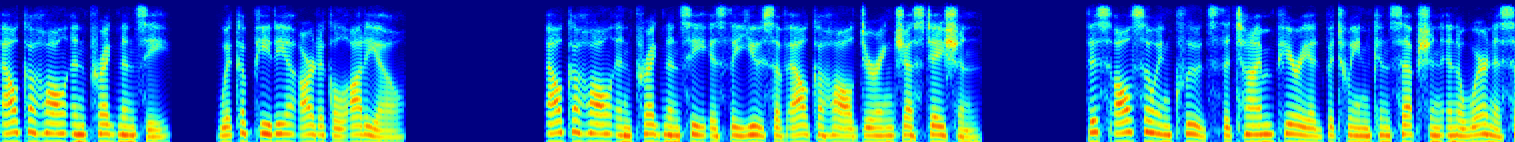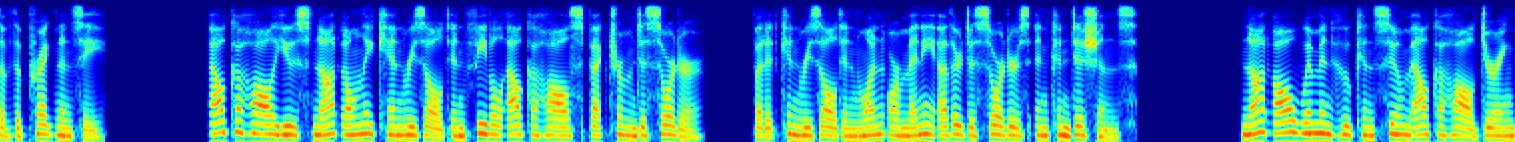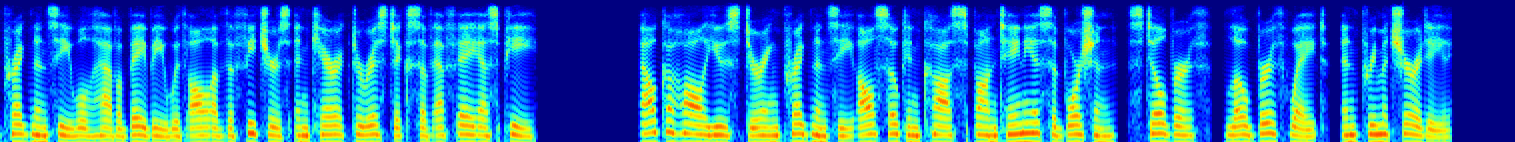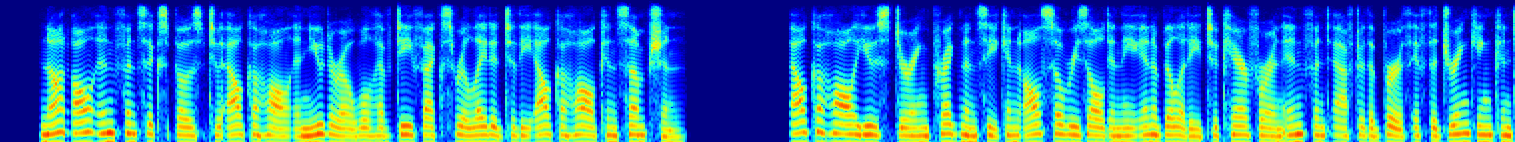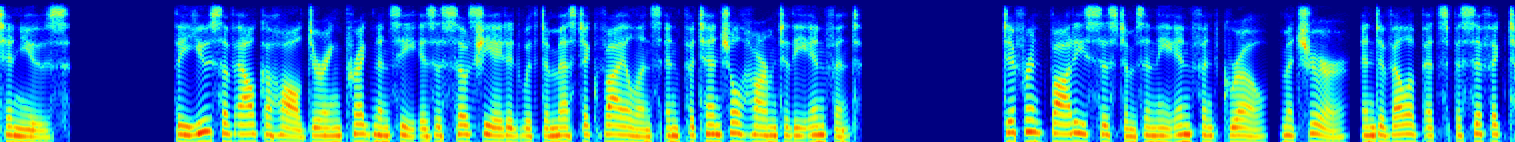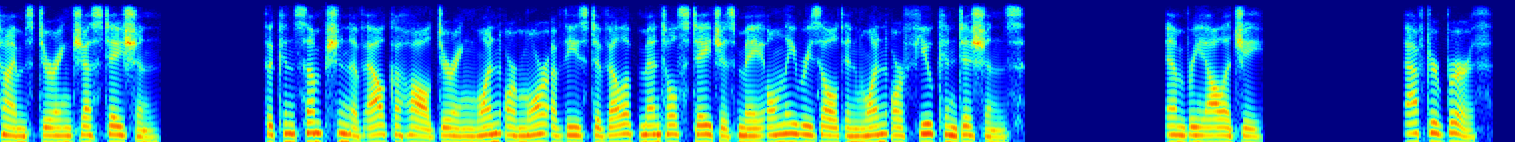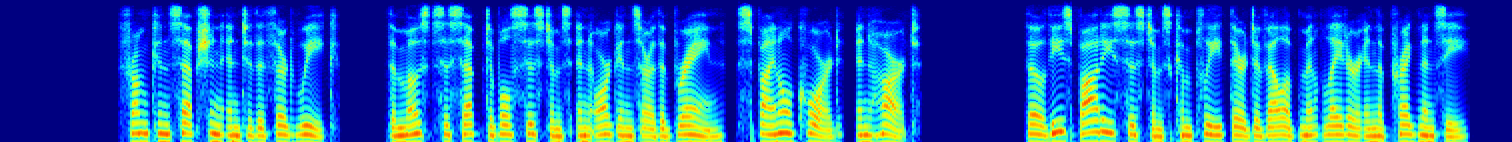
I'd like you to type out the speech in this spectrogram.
Alcohol and pregnancy, Wikipedia article audio. Alcohol and pregnancy is the use of alcohol during gestation. This also includes the time period between conception and awareness of the pregnancy. Alcohol use not only can result in fetal alcohol spectrum disorder, but it can result in one or many other disorders and conditions. Not all women who consume alcohol during pregnancy will have a baby with all of the features and characteristics of FASD. Alcohol use during pregnancy also can cause spontaneous abortion, stillbirth, low birth weight, and prematurity. Not all infants exposed to alcohol in utero will have defects related to the alcohol consumption. Alcohol use during pregnancy can also result in the inability to care for an infant after the birth if the drinking continues. The use of alcohol during pregnancy is associated with domestic violence and potential harm to the infant. Different body systems in the infant grow, mature, and develop at specific times during gestation the consumption of alcohol during one or more of these developmental stages may only result in one or few conditions. Embryology After birth From conception into the third week, the most susceptible systems and organs are the brain, spinal cord, and heart. Though these body systems complete their development later in the pregnancy,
